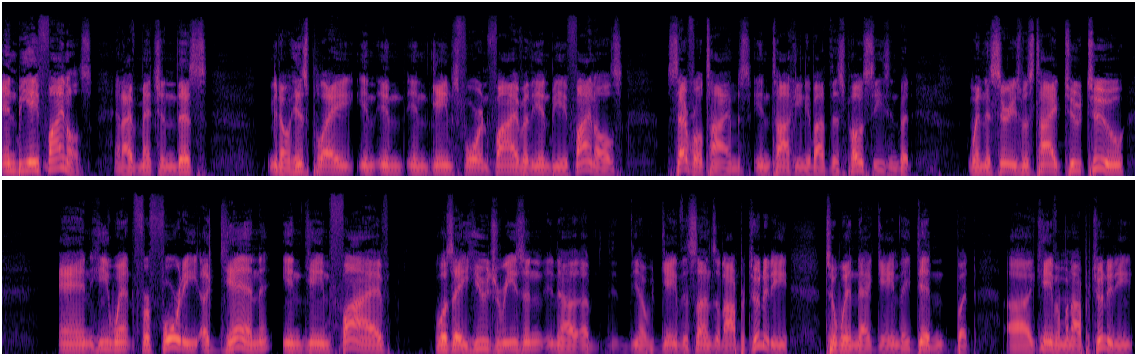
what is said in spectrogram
NBA Finals. And I've mentioned this, you know, his play in, in, in games four and five of the NBA Finals several times in talking about this postseason. But when the series was tied 2 2, and he went for 40 again in game five was a huge reason. You know, uh, you know, gave the Suns an opportunity to win that game. They didn't, but uh, gave them an opportunity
